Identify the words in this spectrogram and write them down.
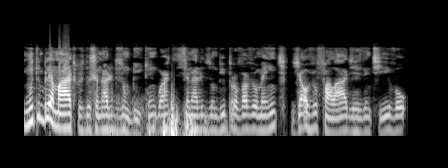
muito emblemáticos do cenário de zumbi. Quem gosta de cenário de zumbi provavelmente já ouviu falar de Resident Evil.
